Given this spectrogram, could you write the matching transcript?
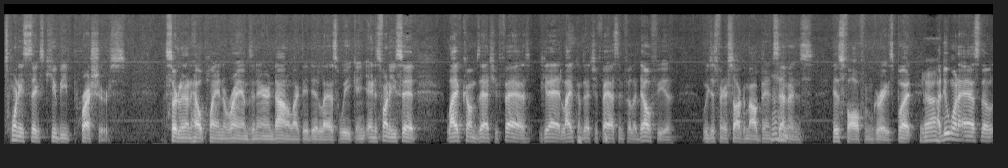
26 QB pressures certainly doesn't help playing the Rams and Aaron Donald like they did last week. And, and it's funny you said life comes at you fast. You add life comes at you fast in Philadelphia. We just finished talking about Ben mm-hmm. Simmons. his fall from grace. But yeah. I do want to ask though,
